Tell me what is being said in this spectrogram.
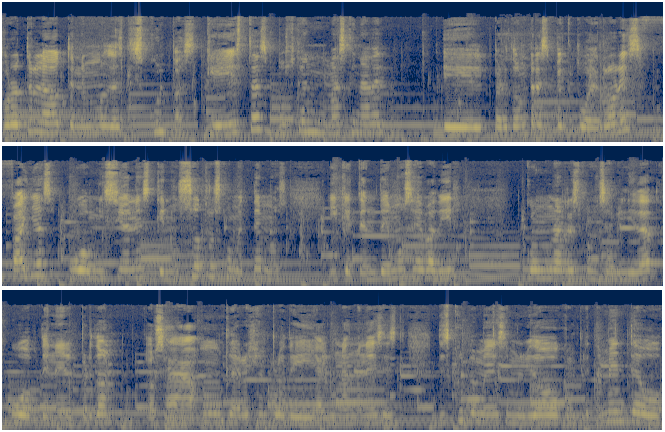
Por otro lado tenemos las disculpas, que estas buscan más que nada el, perdón respecto a errores, fallas u omisiones que nosotros cometemos y que tendemos a evadir con una responsabilidad u obtener el perdón. O sea, un claro ejemplo de algunas maneras es, discúlpame, se me olvidó completamente o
